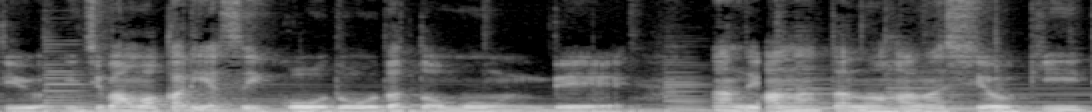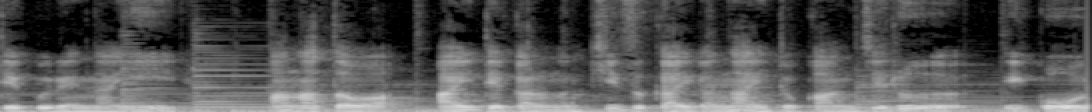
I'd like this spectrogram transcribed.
ていう一番分かりやすい行動だと思うんでなんであなたの話を聞いてくれないあなたは相手からの気遣いがないと感じるイコー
